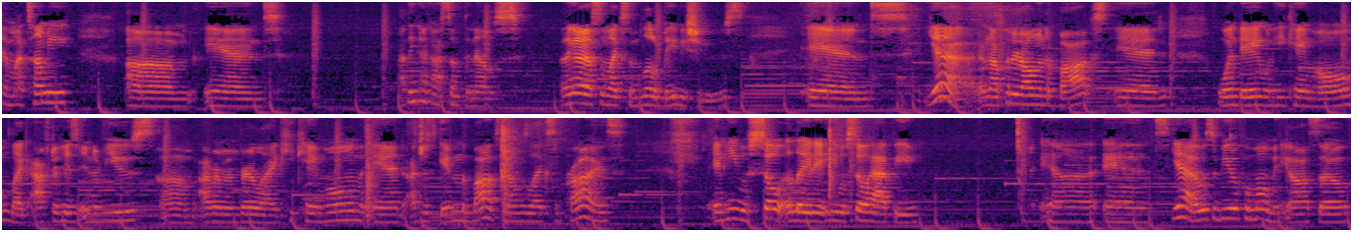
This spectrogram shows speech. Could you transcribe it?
in my tummy. Um, and I think I got something else. I think I got some like some little baby shoes. And yeah, and I put it all in a box and one day when he came home, like after his interviews, um, I remember like he came home and I just gave him the box and I was like, surprise and he was so elated. He was so happy. Uh, and yeah, it was a beautiful moment, y'all. So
